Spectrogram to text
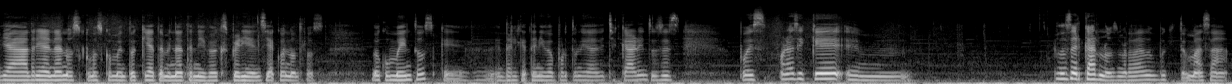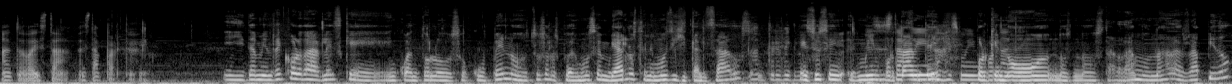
ya Adriana nos, nos comentó que ya también ha tenido experiencia con otros documentos que, del que ha tenido oportunidad de checar. Entonces, pues ahora sí que... Eh, acercarnos, ¿verdad? Un poquito más a, a toda esta, esta parte de, y también recordarles que en cuanto los ocupen, nosotros se los podemos enviar, los tenemos digitalizados. Ah, Eso es, muy importante porque no nos, tardamos nada, rápido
